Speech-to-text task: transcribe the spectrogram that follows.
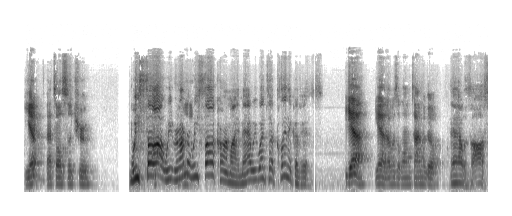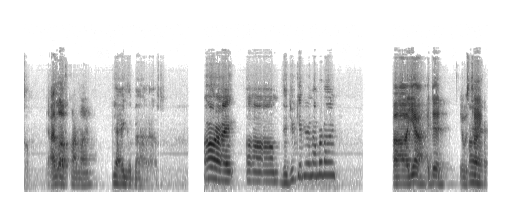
Yep, that's also true. We saw, we remember we saw Carmine, man. We went to a clinic of his. Yeah, yeah, that was a long time ago. That was awesome. I love Carmine. Yeah, he's a badass. All right. Um, did you give your number nine? Uh, yeah, I did. It was All Tank. right.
